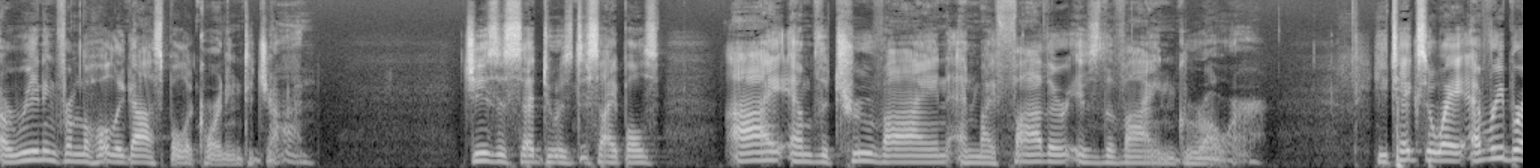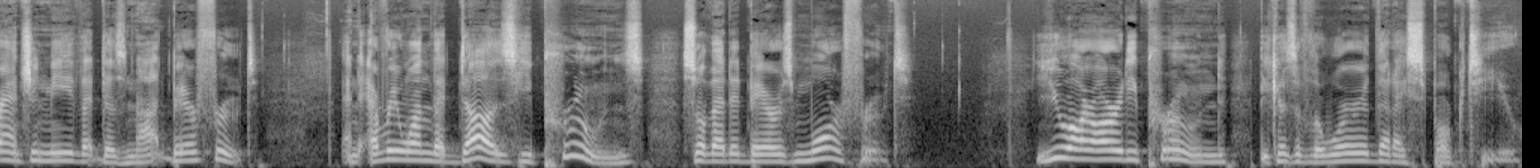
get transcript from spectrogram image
A reading from the Holy Gospel according to John. Jesus said to his disciples, I am the true vine, and my Father is the vine grower. He takes away every branch in me that does not bear fruit, and every one that does, he prunes so that it bears more fruit. You are already pruned because of the word that I spoke to you.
